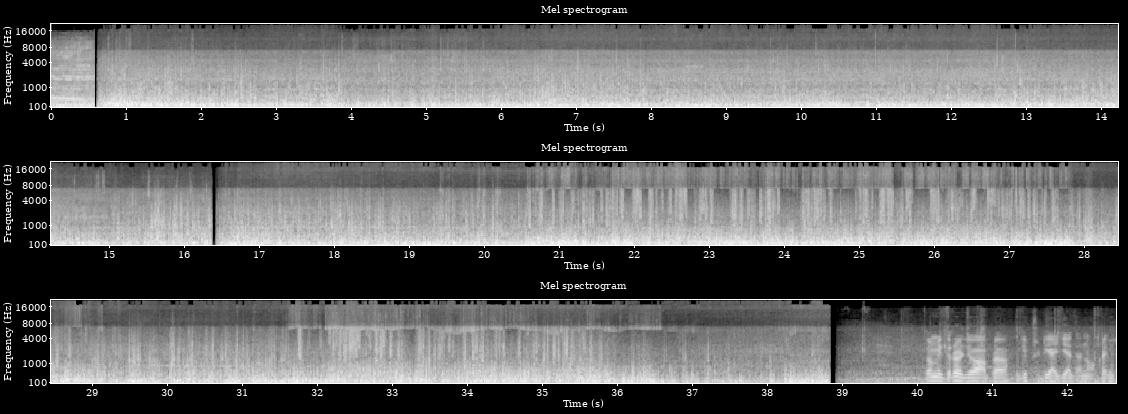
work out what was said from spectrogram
તો મિત્રો જો આપણે ગિફ્ટ સિટી આવી ગયા હતા નોકરી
